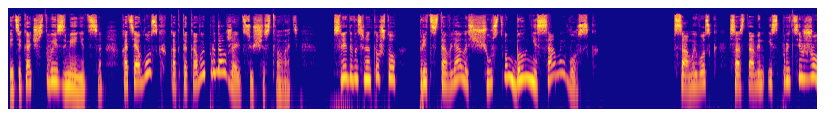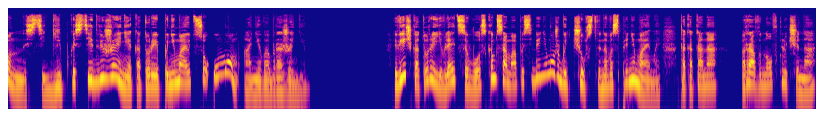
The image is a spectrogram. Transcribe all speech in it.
эти качества изменятся, хотя воск как таковой продолжает существовать. Следовательно, то, что представлялось чувством, был не самый воск. Самый воск составлен из протяженности, гибкости и движения, которые понимаются умом, а не воображением. Вещь, которая является воском, сама по себе не может быть чувственно воспринимаемой, так как она равно включена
